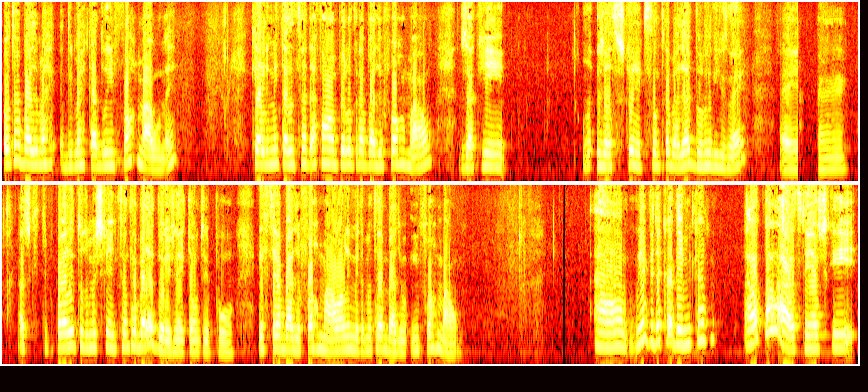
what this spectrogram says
o trabalho de mercado informal, né? Que é alimentado de certa forma pelo trabalho formal, já que os nossos clientes são trabalhadores, né? É, é, acho que, tipo, para além de tudo, meus clientes são trabalhadores, né? Então, tipo, esse trabalho formal alimenta meu trabalho informal. A minha vida acadêmica, ela tá lá, assim, acho que,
